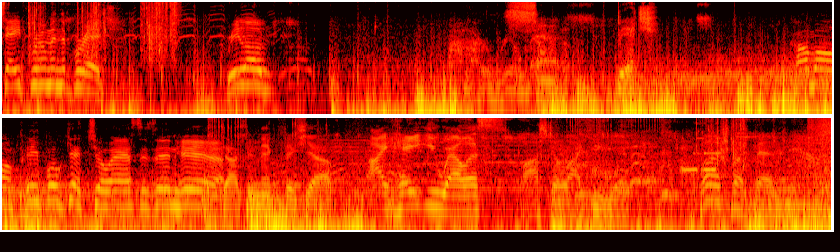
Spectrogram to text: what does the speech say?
Safe room in the bridge. Reload. Son of a bitch. Come on, people, get your asses in here. Dr. Nick fix you up. I hate you, Ellis. Well, I still like you, Nick. Much, much better now.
